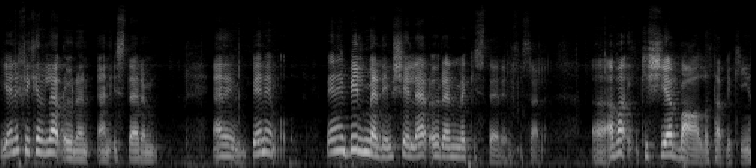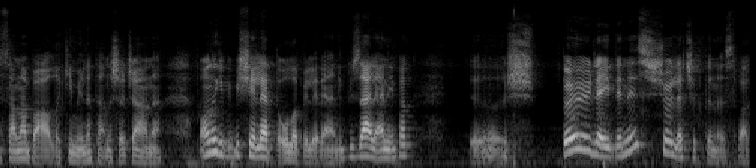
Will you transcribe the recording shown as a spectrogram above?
yeni fikirler öğren yani isterim. Yani benim benim bilmediğim şeyler öğrenmek isterim. Ee, Ama kişiye bağlı tabii ki insana bağlı kiminle tanışacağını. Onun gibi bir şeyler de olabilir yani. Güzel yani bak e, böyleydiniz şöyle çıktınız bak.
